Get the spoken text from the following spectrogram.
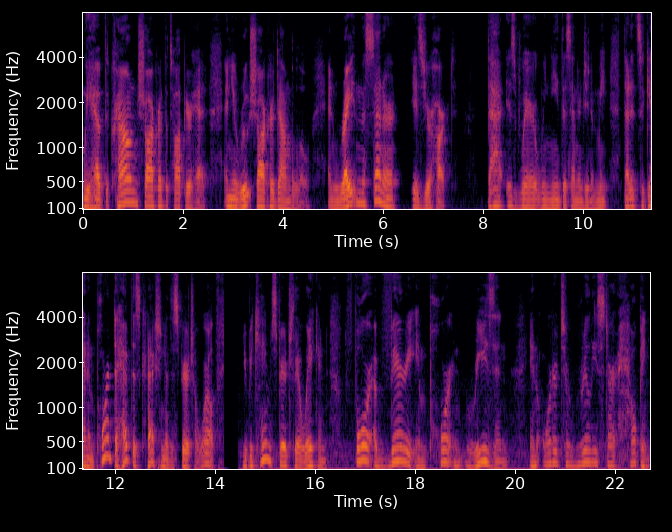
we have the crown chakra at the top of your head and your root chakra down below. And right in the center is your heart. That is where we need this energy to meet. That it's again important to have this connection to the spiritual world. You became spiritually awakened for a very important reason in order to really start helping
